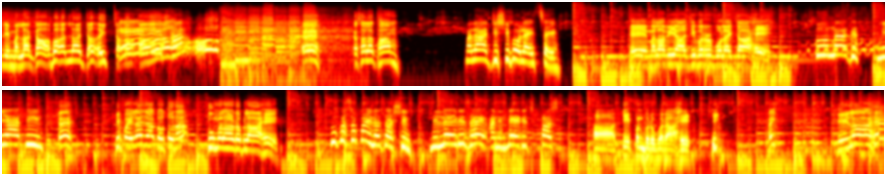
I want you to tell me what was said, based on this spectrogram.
अरे मला गावाला जायचं ए, कसाला थांब? मला आजीशी बोलायचंय. ए मला बी आजी बरोबर बोलायचं आहे. तू मग मी आधी. ए मी पहिला जात होतो ना? तू मला अडबला आहे. तू कसं पहिलं जाशील? मी लेडीज आहे आणि लेडीज फर्स्ट हा ते पण बरोबर आहे. हि- ऐ, गेला आहे?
